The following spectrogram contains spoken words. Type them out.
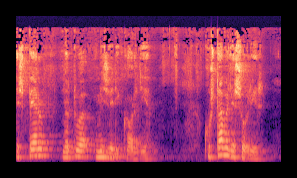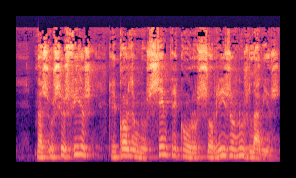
Espero na tua misericórdia. Custava-lhe sorrir, mas os seus filhos recordam-no sempre com o sorriso nos lábios.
